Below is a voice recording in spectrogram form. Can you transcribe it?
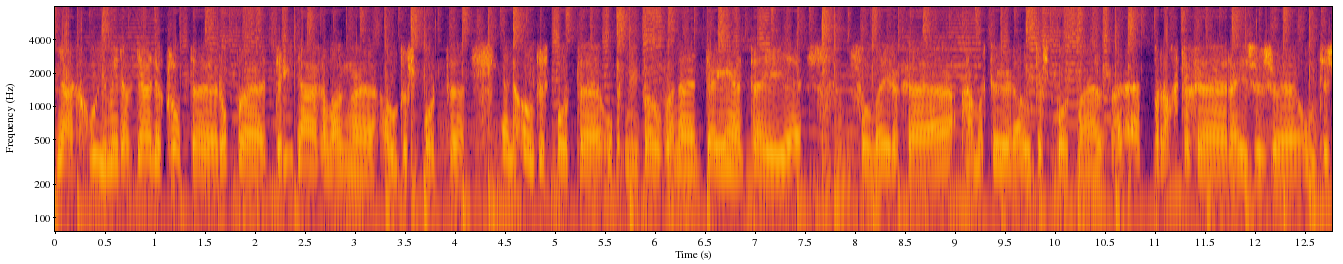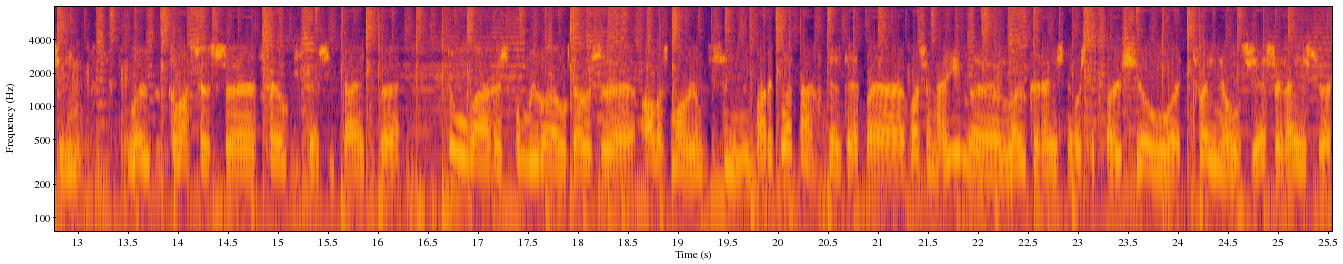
Ja, goedemiddag. Ja, dat klopt uh, Rob. Uh, drie dagen lang uh, autosport. en autosport op het niveau van DNT. volledig amateur autosport. Maar prachtige races om te zien. Leuke klasses, veel diversiteit stoelwagens, formuleauto's, uh, alles mooi om te zien. Waar ik net naar gekeken heb, was een hele leuke race. Dat was de Peugeot 206 race.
